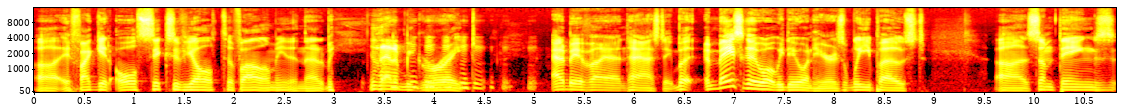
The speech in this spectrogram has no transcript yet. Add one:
uh, if I get all six of y'all to follow me, then that'd be that'd be great. that'd be fantastic. But basically, what we do on here is we post uh, some things,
